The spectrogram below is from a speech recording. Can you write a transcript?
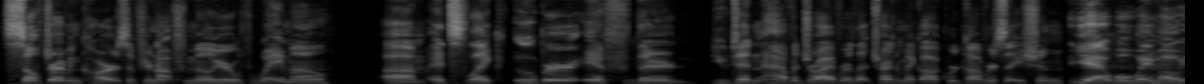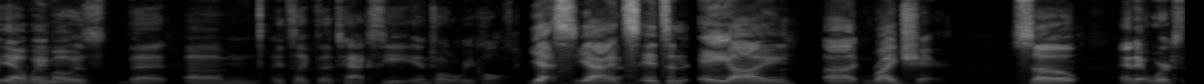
self-driving cars. If you're not familiar with Waymo, um, it's like Uber if there you didn't have a driver that tried to make awkward conversation. Yeah, well, Waymo, yeah, Waymo is that. Um, it's like the taxi in Total Recall, Yes, yeah, it's it's an AI uh, rideshare. So and it works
